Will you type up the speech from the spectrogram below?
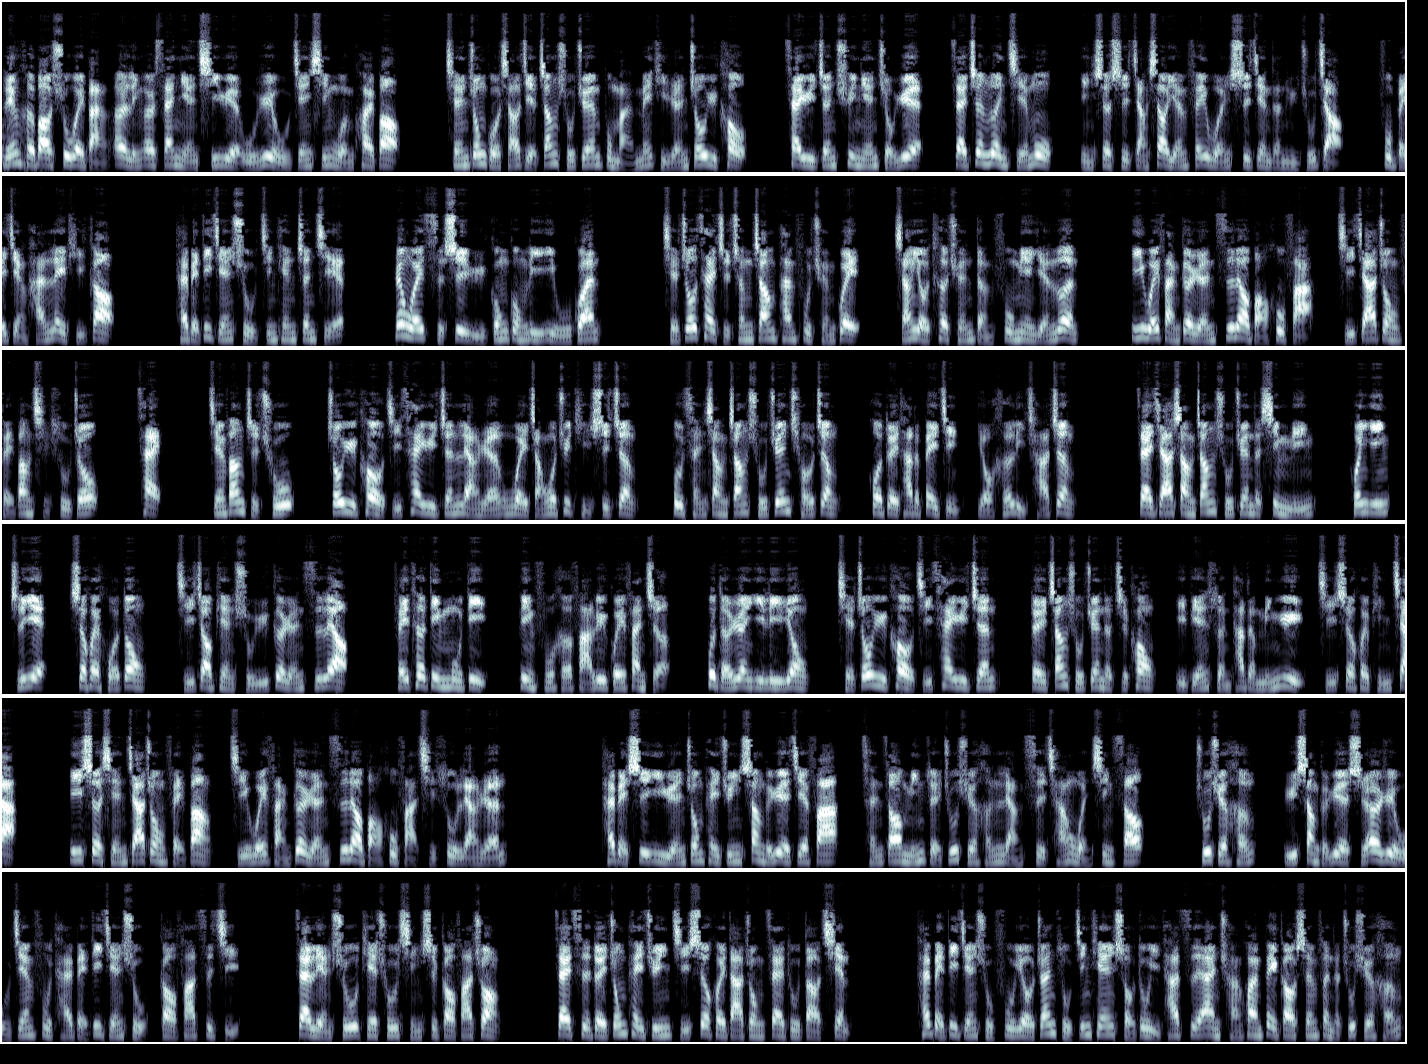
联合报数位版，二零二三年七月五日午间新闻快报：前中国小姐张淑娟不满媒体人周玉蔻、蔡玉珍去年九月在政论节目影射是讲笑言绯闻事件的女主角，赴北检含泪提告。台北地检署今天侦结，认为此事与公共利益无关，且周蔡指称张攀附权贵、享有特权等负面言论，依违反个人资料保护法及加重诽谤起诉周蔡。检方指出，周玉蔻及蔡玉珍两人未掌握具体事证，不曾向张淑娟求证或对她的背景有合理查证，再加上张淑娟的姓名、婚姻、职业、社会活动及照片属于个人资料。非特定目的，并符合法律规范者，不得任意利用。且周玉蔻及蔡玉珍对张淑娟的指控，以贬损她的名誉及社会评价，一涉嫌加重诽谤及违反个人资料保护法起诉两人。台北市议员钟沛君上个月揭发，曾遭名嘴朱学恒两次强吻性骚。朱学恒于上个月十二日午间赴台北地检署告发自己，在脸书贴出刑事告发状。再次对钟沛君及社会大众再度道歉。台北地检署妇幼专组今天首度以他自案传唤被告身份的朱学恒，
